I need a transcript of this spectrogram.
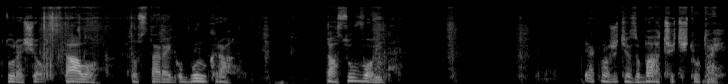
które się odstało do starego bunkra czasów wojny. Jak możecie zobaczyć tutaj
